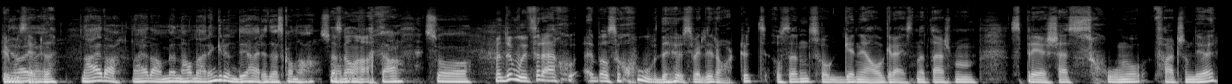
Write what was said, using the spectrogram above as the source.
publiserte Ja, ja, det. ja. Nei da, nei da, men han er en grundig herre, det skal han ha. Det skal han ha. Ja, så Men du, hvorfor er altså, hovedet høres veldig rart ut? Også en så genial greie som dette her, som sprer seg så fælt som det gjør.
